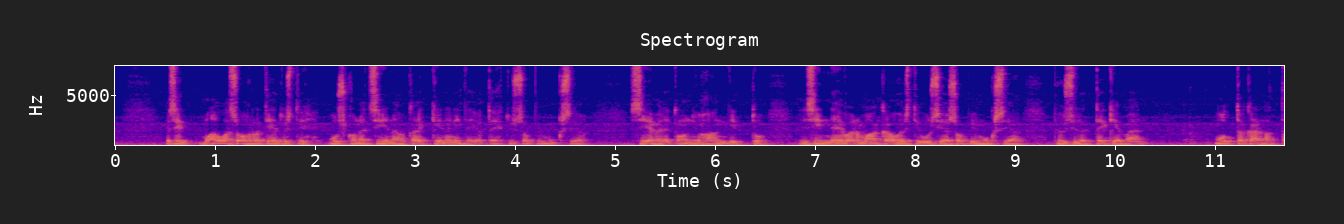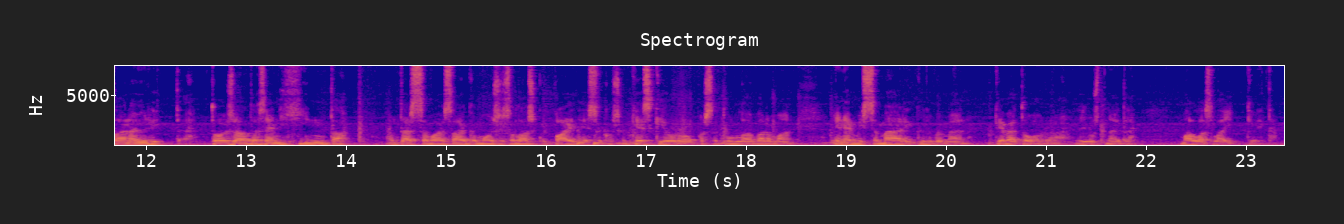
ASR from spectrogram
Ja sitten mallasohra tietysti, uskon, että siinä on kaikkein eniten jo tehty sopimuksia. Siemenet on jo hankittu, niin sinne ei varmaan kauheasti uusia sopimuksia pystytä tekemään, mutta kannattaa aina yrittää. Toisaalta sen hinta on tässä vaiheessa aikamoisessa laskupaineessa, koska Keski-Euroopassa tullaan varmaan enemmissä määrin kylvämään kevätohraa ja just näitä mallaslajikkeita.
